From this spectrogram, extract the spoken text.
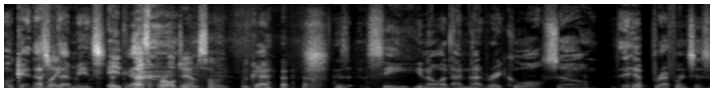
okay. That's like what that means. That's a Pearl Jam song. Okay. See, you know what? I'm not very cool, so the hip references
